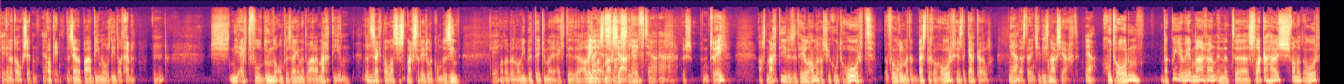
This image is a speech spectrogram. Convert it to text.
in het oog zitten. Ja. Oké, er zijn een paar dino's die dat hebben. Is Niet echt voldoende om te zeggen het waren nachtdieren. Dat zegt al dat ze s'nachts redelijk konden zien. Oké. Maar dat wil nog niet betekenen dat je echt eh, alleen Dat maar s'nachts jaagt. leeft, ja. ja. Dus punt twee. Als nachtdier is het heel handig als je goed hoort. De vogel met het beste gehoor is de kerkuil. Ja? Dat is er eentje die s'nachts jaagt. Ja. Goed horen, dat kun je weer nagaan in het eh, slakkenhuis van het oor.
